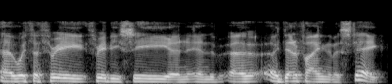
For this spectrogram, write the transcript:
uh, with the three three BC and, and uh, identifying the mistake,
